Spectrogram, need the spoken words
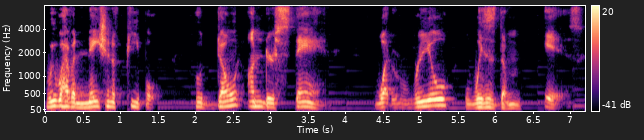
we will have a nation of people who don't understand what real wisdom is.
